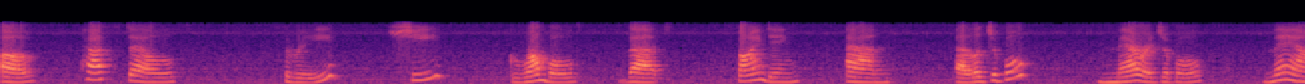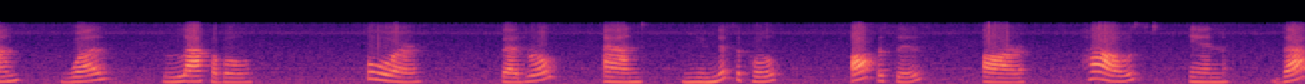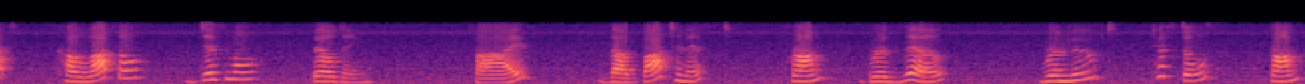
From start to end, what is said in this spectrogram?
of pastels. 3. She grumbled that finding an eligible, marriageable man was laughable. 4. Federal and municipal offices are housed in that colossal, dismal building. 5. The botanist from Brazil removed pistils from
